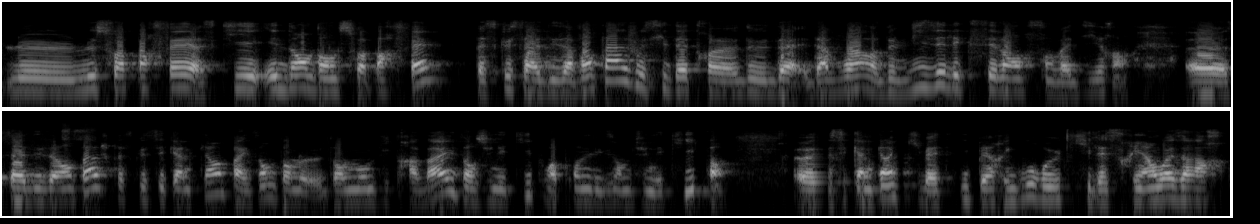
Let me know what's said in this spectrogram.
le, le, soi parfait, ce qui est aidant dans le soi parfait, parce que ça a des avantages aussi d'être, euh, d'avoir, de, viser l'excellence, on va dire. Euh, ça a des avantages parce que c'est quelqu'un, par exemple, dans le, dans le, monde du travail, dans une équipe, on va prendre l'exemple d'une équipe, euh, c'est quelqu'un qui va être hyper rigoureux, qui laisse rien au hasard,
